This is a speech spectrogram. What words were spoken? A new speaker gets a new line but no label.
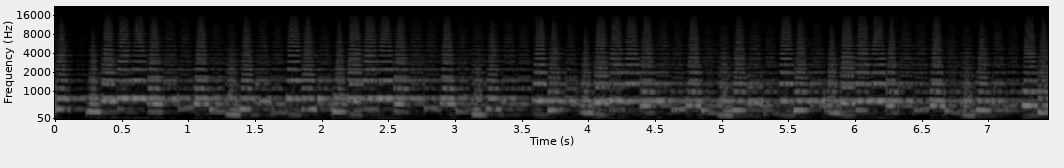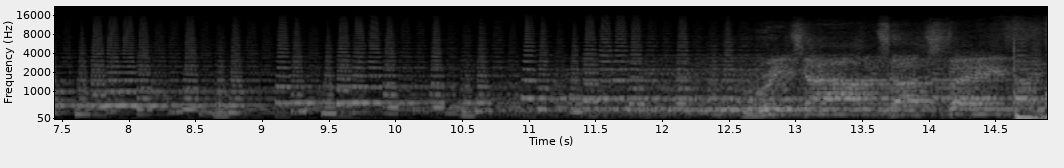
Reach out touch faith.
